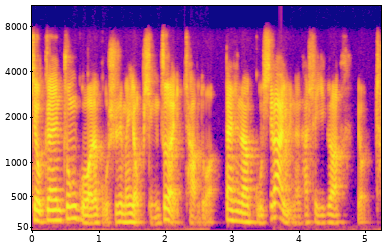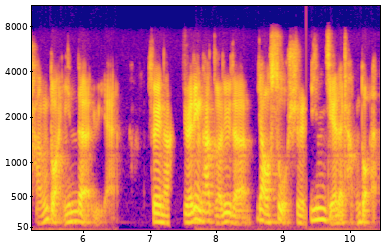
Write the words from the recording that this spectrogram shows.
就跟中国的古诗里面有平仄差不多，但是呢，古希腊语呢，它是一个有长短音的语言，所以呢，决定它格律的要素是音节的长短。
